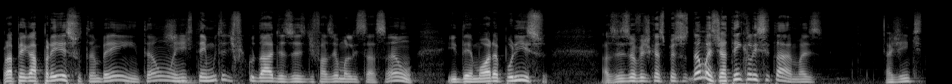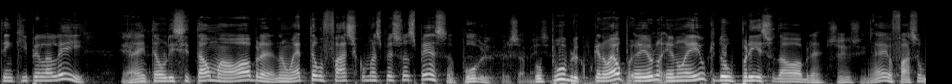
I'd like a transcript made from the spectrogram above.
para pegar preço também. Então, Sim. a gente tem muita dificuldade às vezes de fazer uma licitação e demora por isso. Às vezes eu vejo que as pessoas, não, mas já tem que licitar, mas a gente tem que ir pela lei. É. Né? Então, licitar uma obra não é tão fácil como as pessoas pensam. O público, principalmente. O público, porque não é, o, eu, eu, não é eu que dou o preço da obra. Sim, sim. Né? Eu faço um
